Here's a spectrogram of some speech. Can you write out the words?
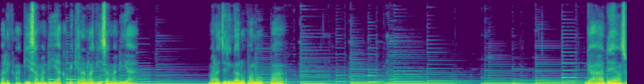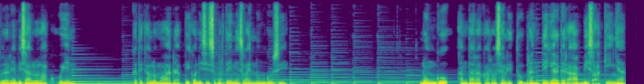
Balik lagi sama dia kepikiran lagi sama dia. Malah jadi nggak lupa-lupa. Gak ada yang sebenarnya bisa lo lakuin ketika lo menghadapi kondisi seperti ini selain nunggu sih. Nunggu antara karosel itu berhenti gara-gara habis akinya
